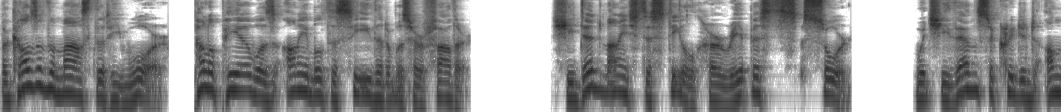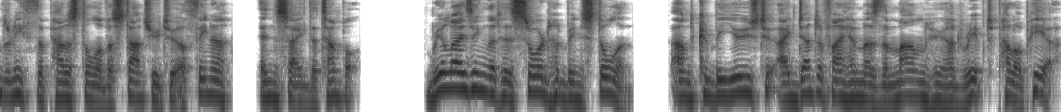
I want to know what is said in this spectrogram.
Because of the mask that he wore, Pelopeia was unable to see that it was her father. She did manage to steal her rapist's sword, which she then secreted underneath the pedestal of a statue to Athena inside the temple. Realizing that his sword had been stolen and could be used to identify him as the man who had raped Pelopeia,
